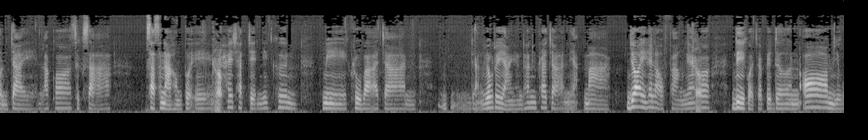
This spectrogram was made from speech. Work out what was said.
สนใจแล้วก็ศึกษาศาสนาของตัวเองครับให้ชัดเจนยิ่งขึ้น มีครูบาอาจารย์ อย่างยกตัวอย่างอย่างท่านพระอาจารย์เนี่ยมาย่อยให้เราฟังเนี่ยครับก็ดีกว่าจะไปเดินอ้อมอยู่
